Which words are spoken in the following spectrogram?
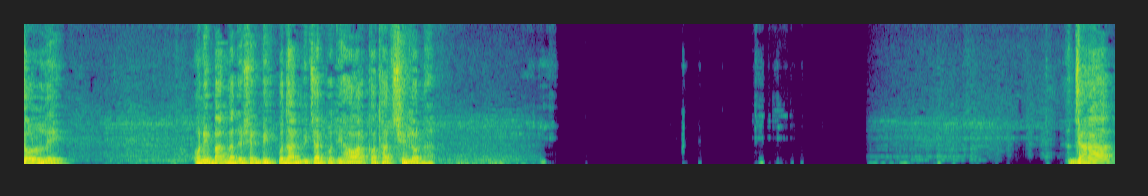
চললে উনি বাংলাদেশের প্রধান বিচারপতি হওয়ার কথা ছিল না। যারা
